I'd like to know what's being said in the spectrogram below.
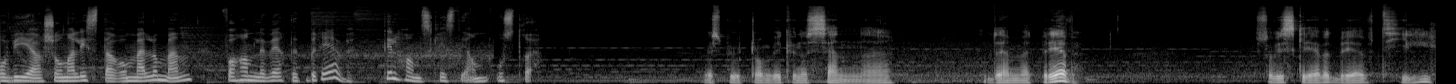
Og via journalister og mellommenn får han levert et brev til Hans Christian Ostrø. Vi spurte om vi kunne sende dem et brev. Så vi skrev et brev til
